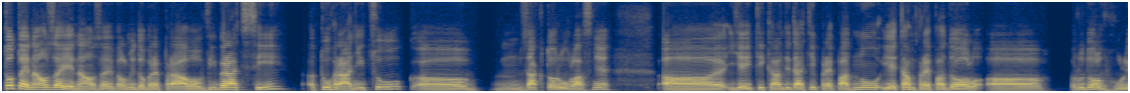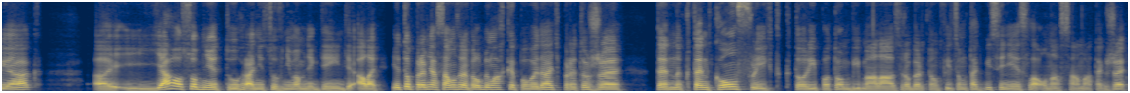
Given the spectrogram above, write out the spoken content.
toto je naozaj, je naozaj veľmi dobré právo vybrať si tú hranicu, uh, za ktorú vlastne uh, jej tí kandidáti prepadnú. Jej tam prepadol uh, Rudolf Huliak. Uh, ja osobne tú hranicu vnímam niekde inde, ale je to pre mňa samozrejme veľmi ľahké povedať, pretože ten, ten konflikt, ktorý potom by mala s Robertom Ficom, tak by si niesla ona sama. Takže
